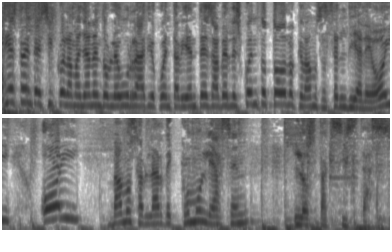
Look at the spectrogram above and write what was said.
10.35 de la mañana en W Radio Cuentavientes. A ver, les cuento todo lo que vamos a hacer el día de hoy. Hoy vamos a hablar de cómo le hacen los taxistas.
